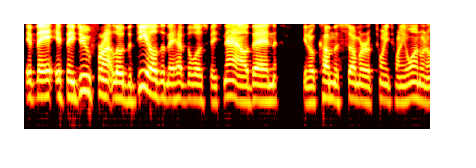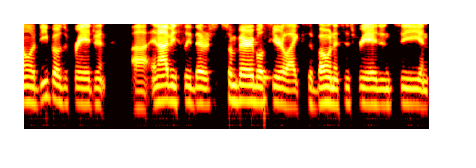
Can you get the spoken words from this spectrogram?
If they if they do front load the deals and they have the low space now, then you know come the summer of 2021 when Oladipo is a free agent, uh, and obviously there's some variables here like Sabonis' free agency and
